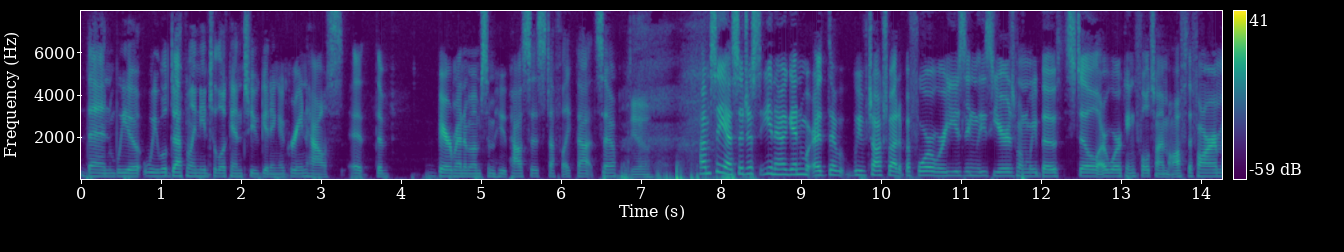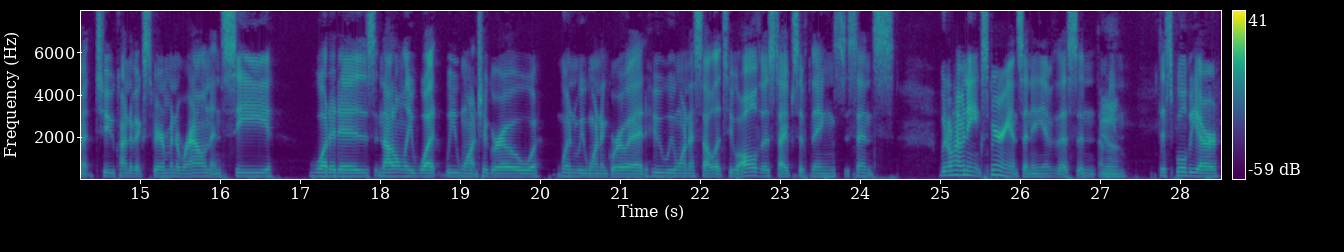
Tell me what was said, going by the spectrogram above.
then we we will definitely need to look into getting a greenhouse at the bare minimum, some hoop houses, stuff like that. So. Yeah. Um. So yeah. So just you know, again, we're at the, we've talked about it before. We're using these years when we both still are working full time off the farm to kind of experiment around and see what it is. Not only what we want to grow, when we want to grow it, who we want to sell it to, all of those types of things. Since we don't have any experience in any of this, and I Yeah. mean, this will be our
